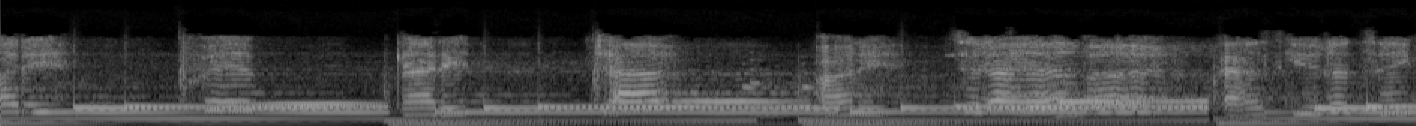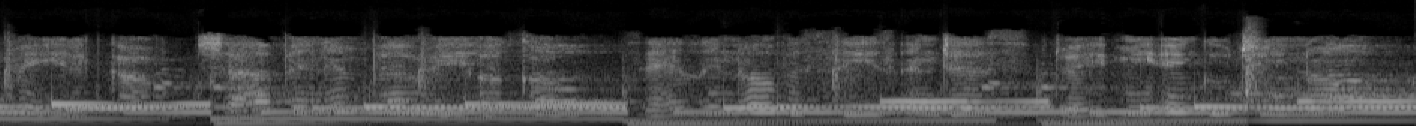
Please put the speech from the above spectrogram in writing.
bought it, crib, got it, job on it. Did I ever ask you to take me to go shopping in or go sailing overseas and just drape me in Gucci? No.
